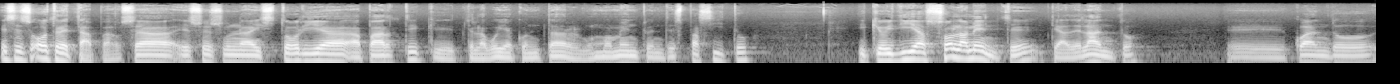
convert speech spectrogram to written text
esa es otra etapa. O sea, eso es una historia aparte que te la voy a contar algún momento en despacito y que hoy día solamente, te adelanto, eh, cuando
